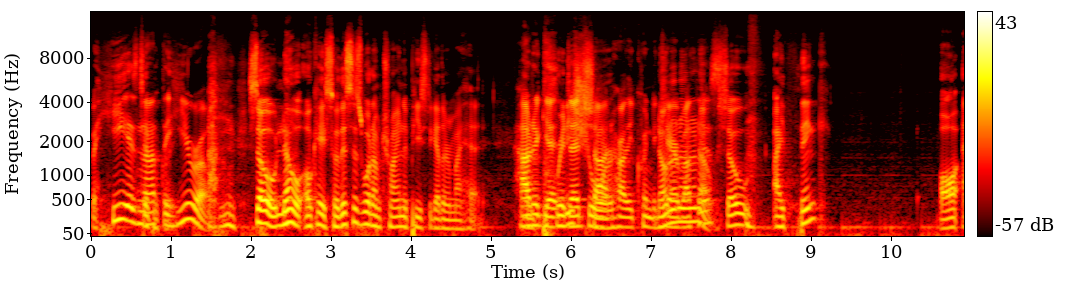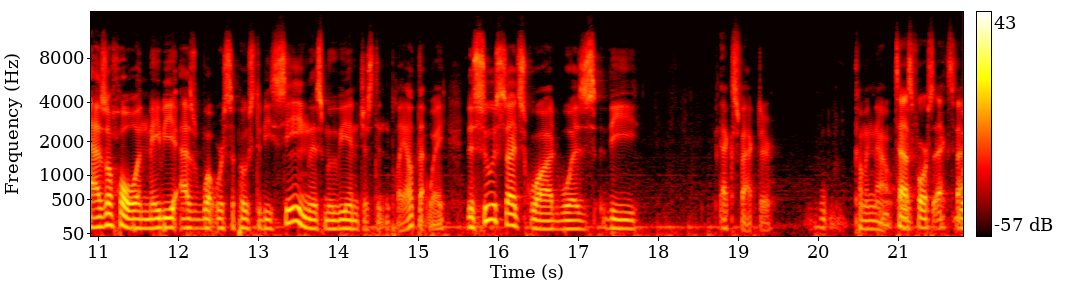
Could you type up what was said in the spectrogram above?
but he is not the hero. So no, okay. So this is what I'm trying to piece together in my head. How I'm to get Deadshot sure- and Harley Quinn to no, care no, no, about no, no. this? So I think all as a whole, and maybe as what we're supposed to be seeing this movie, and it just didn't play out that way. The Suicide Squad was the X Factor coming now. Task with- Force X with,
